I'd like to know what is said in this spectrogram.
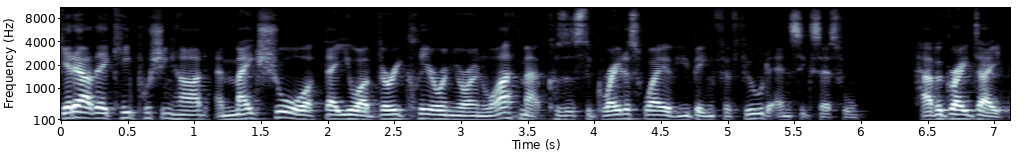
get out there, keep pushing hard, and make sure that you are very clear on your own life map because it's the greatest way of you being fulfilled and successful. Have a great day.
